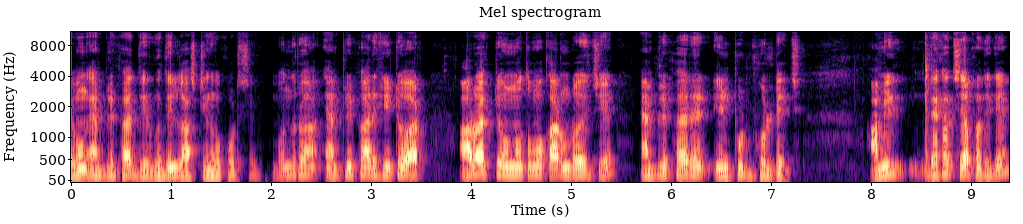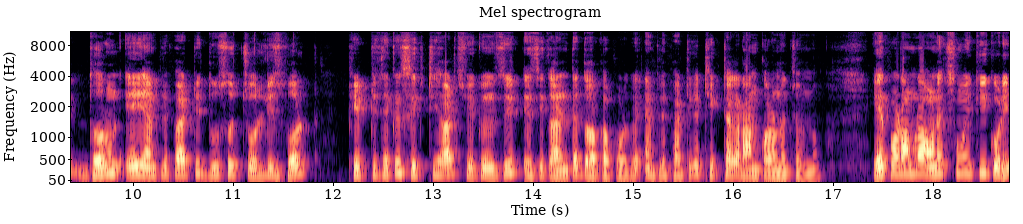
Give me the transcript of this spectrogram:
এবং অ্যাম্প্লিফায়ার দীর্ঘদিন লাস্টিংও করছে। বন্ধুরা অ্যাম্প্লিফায়ার হিট হওয়ার আরও একটি অন্যতম কারণ রয়েছে অ্যাম্প্লিফায়ারের ইনপুট ভোল্টেজ আমি দেখাচ্ছি আপনাদেরকে, ধরুন এই অ্যাম্প্লিফায়ারটি দুশো চল্লিশ ভোল্ট ফিফটি থেকে সিক্সটি হার্ট ফ্রিকোয়েন্সির এসি কারেন্টের দরকার পড়বে অ্যাম্প্লিফায়ারটিকে ঠিকঠাক রান করানোর জন্য। এরপর আমরা অনেক সময় কী করি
